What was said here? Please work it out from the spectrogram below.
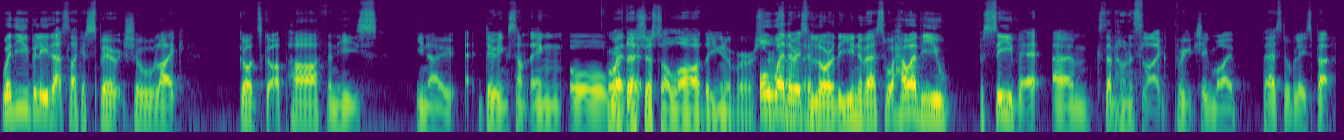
whether you believe that's like a spiritual like god's got a path and he's you know doing something or, Or whether that's just a law of the universe. or whether it's a law of the universe, wh- however you perceive it. Because I don't want to like preaching my personal beliefs, but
